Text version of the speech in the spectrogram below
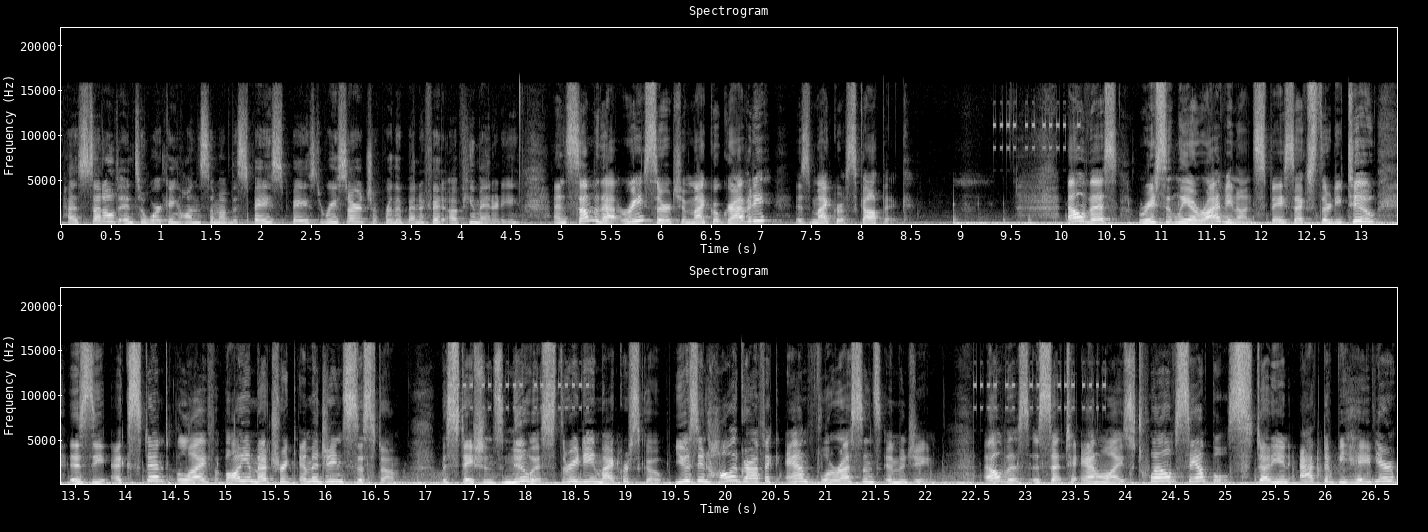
has settled into working on some of the space-based research for the benefit of humanity. And some of that research in microgravity is microscopic. Elvis, recently arriving on SpaceX 32, is the Extant Life Volumetric Imaging System, the station's newest 3D microscope using holographic and fluorescence imaging. Elvis is set to analyze 12 samples studying active behavior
